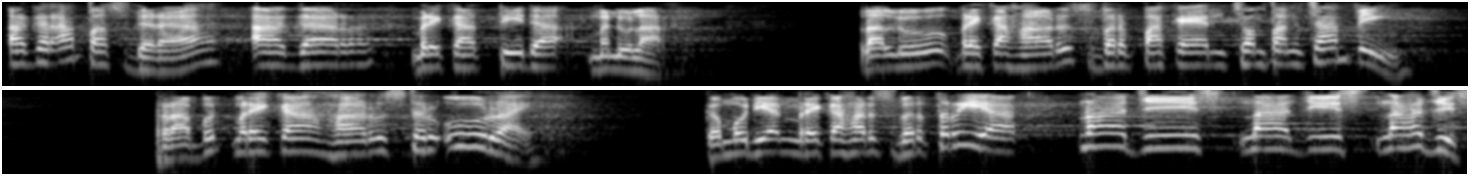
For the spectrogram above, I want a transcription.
Agar apa saudara? Agar mereka tidak menular. Lalu mereka harus berpakaian compang-camping. Rambut mereka harus terurai. Kemudian mereka harus berteriak, najis, najis, najis.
